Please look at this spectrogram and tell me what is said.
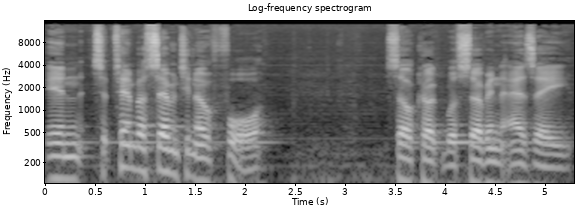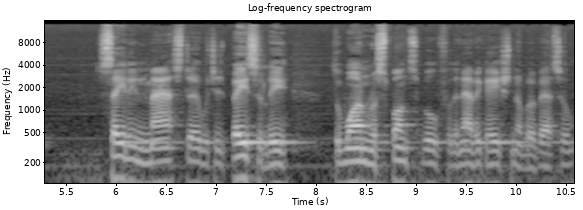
in September 1704, Selkirk was serving as a sailing master, which is basically the one responsible for the navigation of a vessel.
